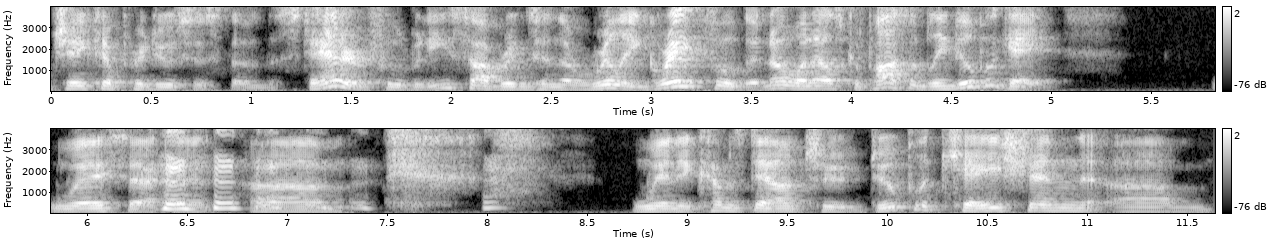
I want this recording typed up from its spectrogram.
Jacob produces the, the standard food, but Esau brings in the really great food that no one else could possibly duplicate. Wait a second. um, when it comes down to duplication, um,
